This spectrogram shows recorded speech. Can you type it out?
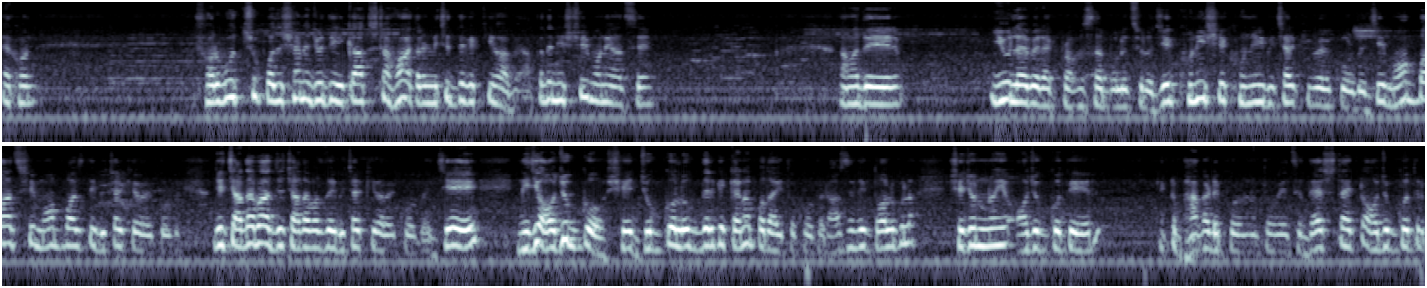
এখন সর্বোচ্চ পজিশনে যদি এই কাজটা হয়, তাহলে নিচের দিকে কি হবে? আপনাদের নিশ্চয়ই মনে আছে। আমাদের ইউ ল্যাবের এক প্রফেসর বলেছিল, যে খুনি, সে খুনির বিচার কীভাবে করবে? যে মববাজ সে মববাজদের বিচার কীভাবে করবে? যে চাঁদাবাজ, যে চাঁদাবাজদের বিচার কীভাবে করবে? যে নিজে অযোগ্য, সে যোগ্য লোকদেরকে কেন পদায়িত করবে? রাজনৈতিক দলগুলো সেজন্যই অযোগ্যদের একটা ভাগাড়ে পরিণত হয়েছে। দেশটা একটা অযোগ্যদের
